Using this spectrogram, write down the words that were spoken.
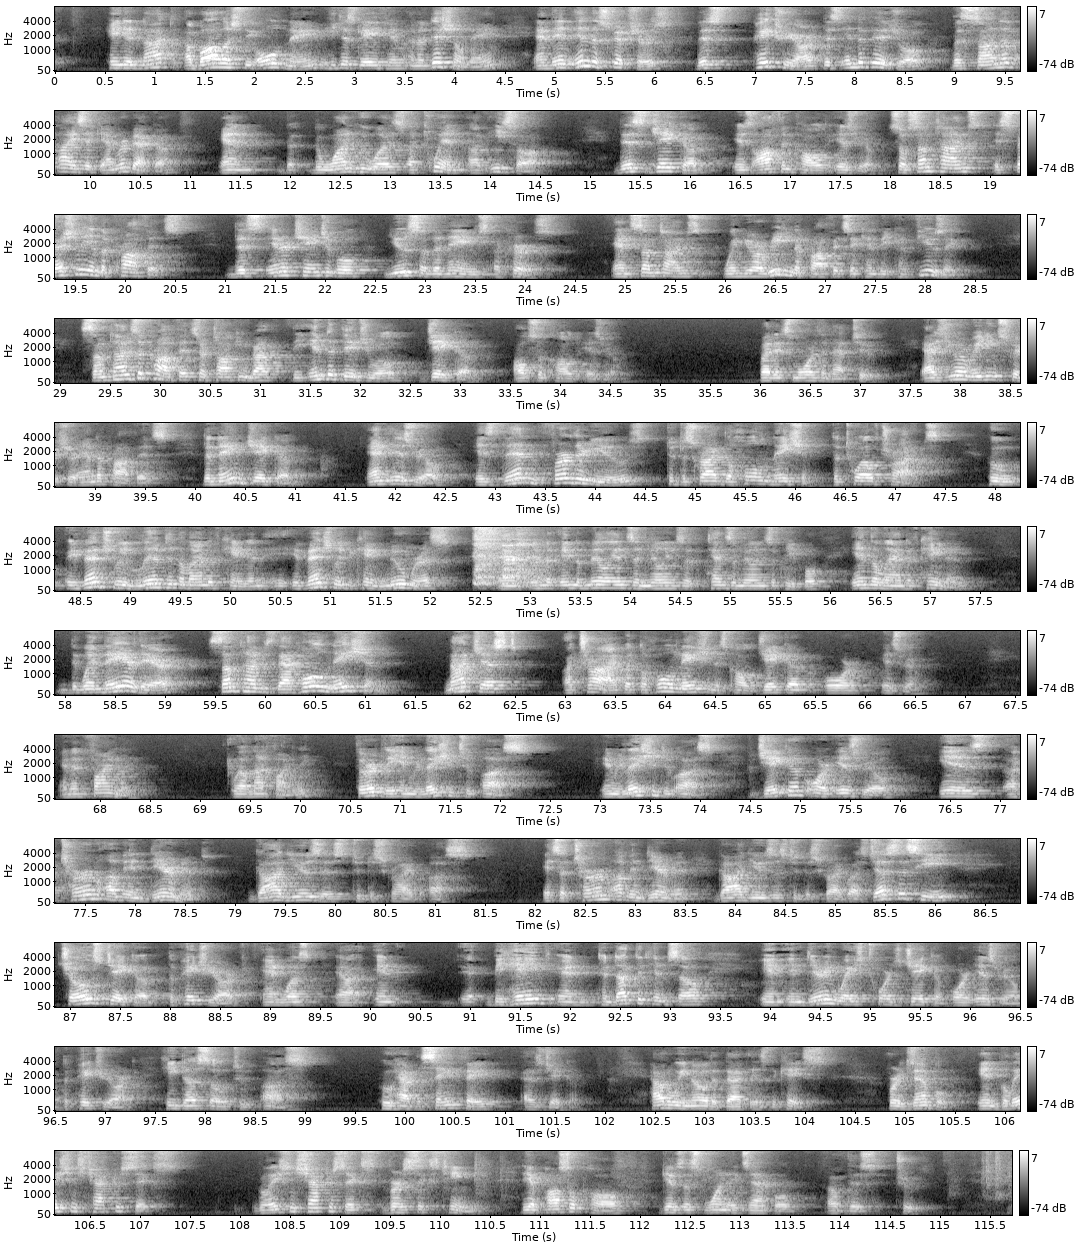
He did not abolish the old name, he just gave him an additional name. And then in the scriptures, this patriarch, this individual, the son of Isaac and Rebekah, and the, the one who was a twin of Esau, this Jacob is often called Israel. So sometimes, especially in the prophets, this interchangeable use of the names occurs. And sometimes, when you are reading the prophets, it can be confusing. Sometimes the prophets are talking about the individual Jacob, also called Israel. But it's more than that, too. As you are reading Scripture and the prophets, the name Jacob and Israel is then further used to describe the whole nation, the 12 tribes, who eventually lived in the land of Canaan, eventually became numerous, and in the, in the millions and millions of tens of millions of people in the land of Canaan. When they are there, sometimes that whole nation, not just a tribe, but the whole nation is called Jacob or Israel. And then finally, well, not finally, Thirdly, in relation to us, in relation to us, Jacob or Israel is a term of endearment God uses to describe us. It's a term of endearment God uses to describe us. Just as he chose Jacob, the patriarch, and was uh, in, behaved and conducted himself in endearing ways towards Jacob or Israel, the patriarch, he does so to us who have the same faith as Jacob. How do we know that that is the case? For example, in Galatians chapter 6, Galatians chapter 6, verse 16, the Apostle Paul gives us one example of this truth.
